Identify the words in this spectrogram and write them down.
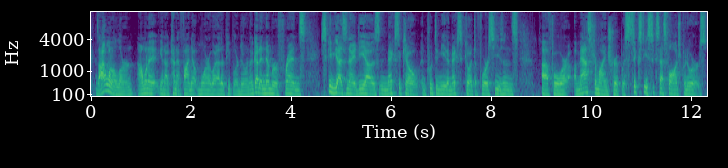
because I want to learn. I want to, you know, kind of find out more about what other people are doing. I've got a number of friends. Just to give you guys an idea, I was in Mexico, in Punta Mita, Mexico, at the Four Seasons uh, for a mastermind trip with 60 successful entrepreneurs.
